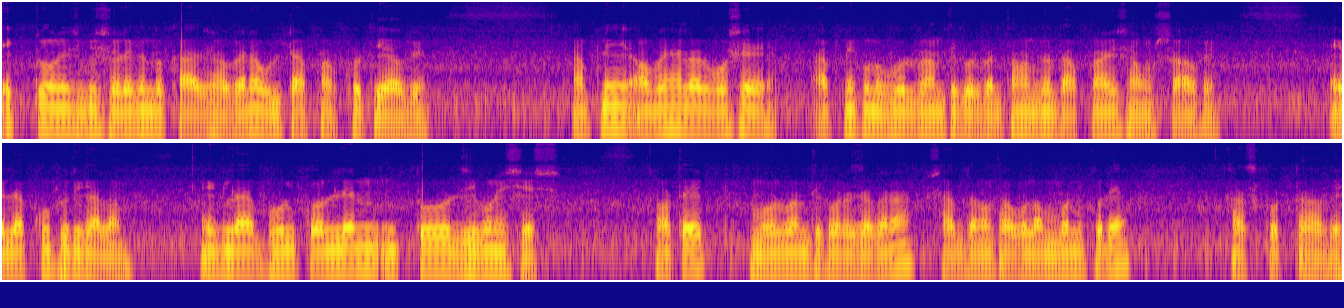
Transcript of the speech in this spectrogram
একটু উনিশ বিশ হলে কিন্তু কাজ হবে না, উল্টা আপনার ক্ষতি হবে। আপনি অবহেলার বসে আপনি কোনো ভুল ভ্রান্তি করবেন, তখন কিন্তু আপনারই সমস্যা হবে। এগুলা কুফুরি কালাম। এগুলা ভুল করলেন তো জীবনই শেষ। অতএব ভুল ভ্রান্তি করা যাবে না, সাবধানতা অবলম্বন করে কাজ করতে হবে।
